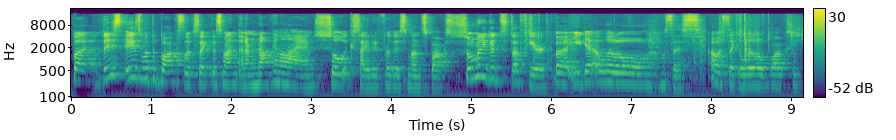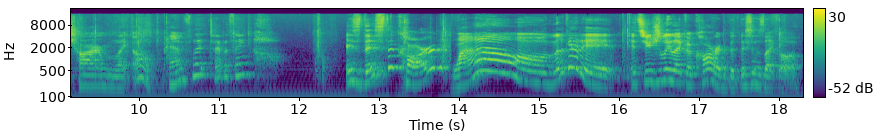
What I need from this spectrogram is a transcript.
But this is what the box looks like this month and I'm not gonna lie, I'm so excited for this month's box. So many good stuff here. But you get a little, what's this? Oh, it's like a little boxy charm, like, oh, pamphlet type of thing. Is this the card? Wow, look at it. It's usually like a card, but this is like a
